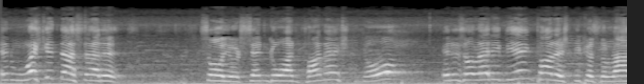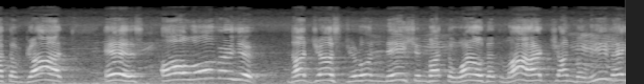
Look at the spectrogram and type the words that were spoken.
in wickedness, that is. So your sin go unpunished? No. It is already being punished because the wrath of God is all over you. Not just your own nation, but the world at large, unbelieving.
